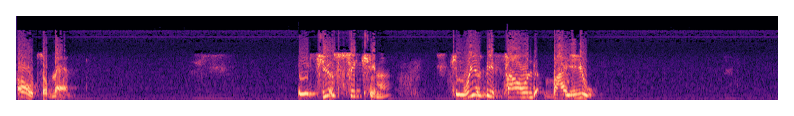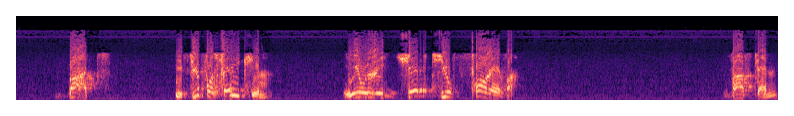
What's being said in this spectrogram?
thoughts of man. If you seek him, he will be found by you. But if you forsake him, he will reject you forever. Verse 10,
